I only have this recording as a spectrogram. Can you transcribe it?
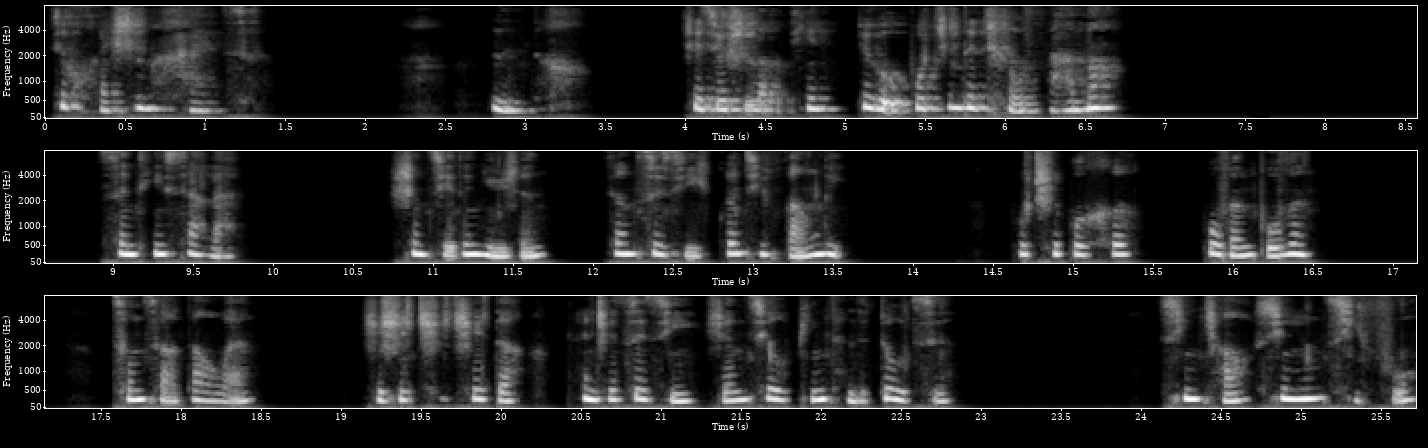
就怀上了孩子？难道这就是老天对我不贞的惩罚吗？三天下来，圣洁的女人将自己关进房里，不吃不喝，不闻不问，从早到晚，只是痴痴的看着自己仍旧平坦的肚子，心潮汹涌起伏，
